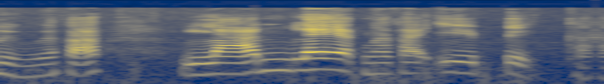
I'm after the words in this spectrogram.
หนึ่งนะคะ ร้านแรกนะคะเอเปกค่ะ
